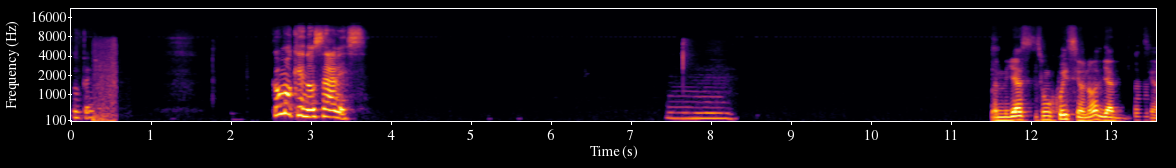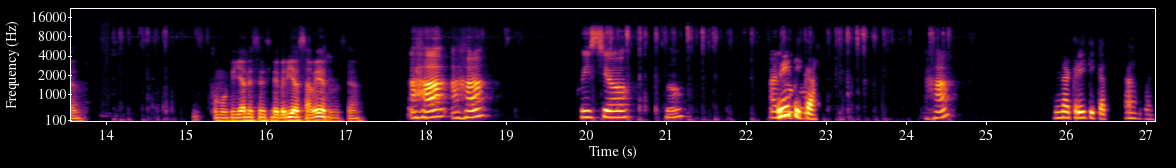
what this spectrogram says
Súper. ¿Cómo que no sabes? Bueno, ya es un juicio, ¿no? Ya, como que ya les debería saber, o sea. Ajá, ajá. Juicio, ¿no? Crítica. Ajá. Una crítica. Ah, bueno.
